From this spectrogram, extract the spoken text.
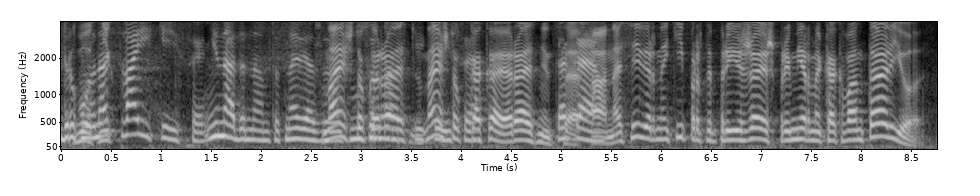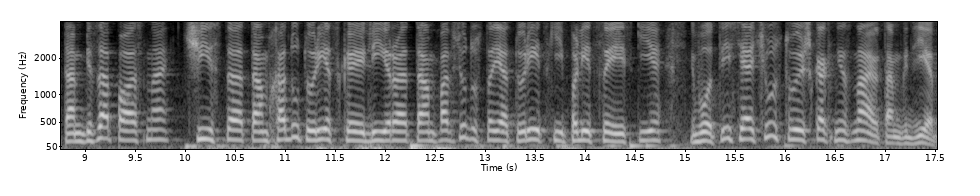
Друг вот, мой, у нас не... свои кейсы. Не надо нам тут навязывать Знаешь, только раз... Знаешь, только какая разница? Какая? А, на Северный Кипр ты приезжаешь примерно как в Анталью. Там безопасно, чисто, там в ходу турецкая лира, там повсюду стоят турецкие полицейские. Вот, ты себя чувствуешь, как, не знаю, там где.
